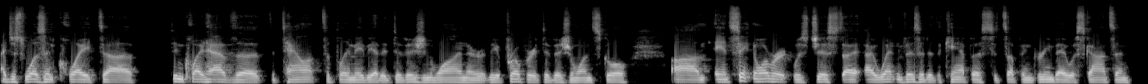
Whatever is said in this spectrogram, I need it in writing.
I just wasn't quite uh, didn't quite have the the talent to play maybe at a Division one or the appropriate Division one school. Um, and St. Norbert was just I, I, went and visited the campus. It's up in Green Bay, Wisconsin.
